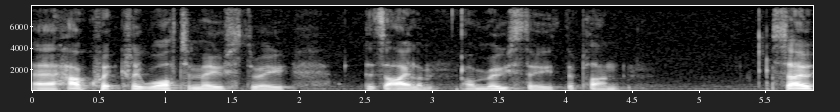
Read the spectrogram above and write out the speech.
uh, how quickly water moves through the xylem or moves through the plant. So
